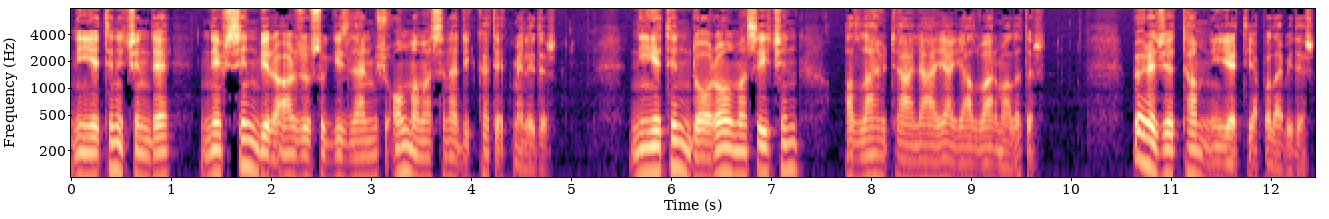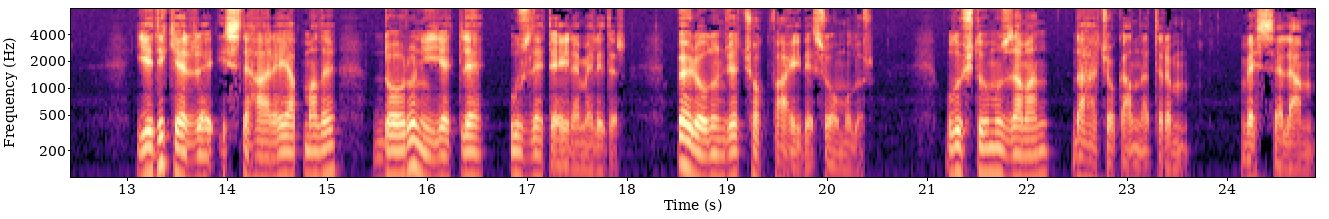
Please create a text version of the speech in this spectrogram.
Niyetin içinde nefsin bir arzusu gizlenmiş olmamasına dikkat etmelidir. Niyetin doğru olması için Allahü Teala'ya yalvarmalıdır. Böylece tam niyet yapılabilir. Yedi kere istihare yapmalı, doğru niyetle uzlet eylemelidir. Böyle olunca çok faydası umulur. Buluştuğumuz zaman daha çok anlatırım. Vesselam.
